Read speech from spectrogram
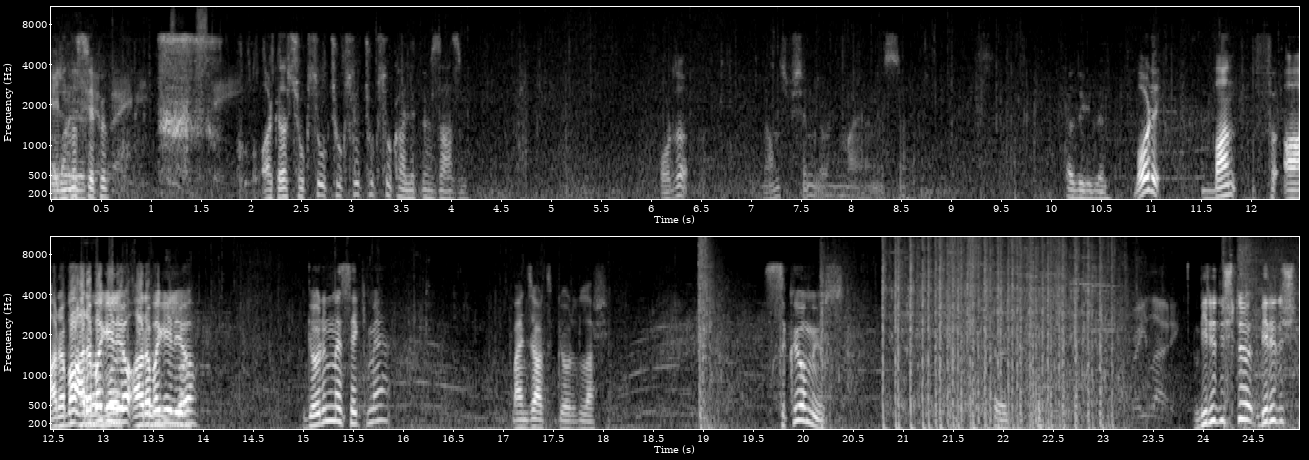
Elini Alan nasıl yapayım? Arkadaş çok soğuk, çok soğuk, çok soğuk halletmemiz lazım. Orada yanlış bir şey mi gördüm ben ya neyse. Hadi gidelim. Bu arada ban f- araba araba Araba geliyor, araba önümüzde. geliyor. Görünmesek mi? Bence artık gördüler. Sıkıyor muyuz? Evet. Biri düştü, biri düştü.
